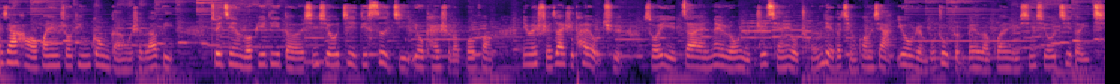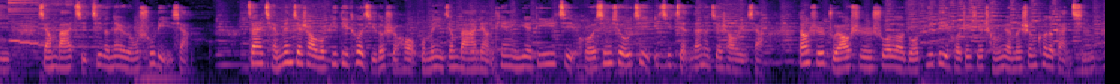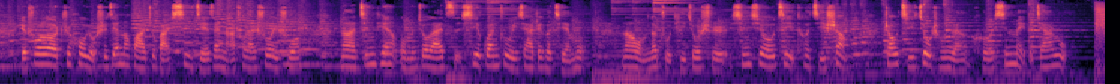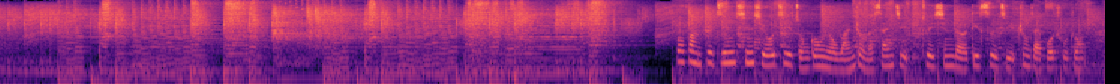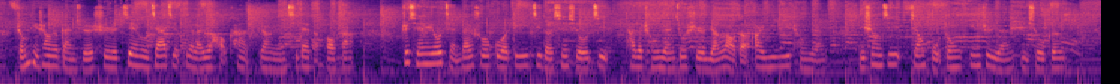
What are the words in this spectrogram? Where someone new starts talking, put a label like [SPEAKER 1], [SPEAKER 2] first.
[SPEAKER 1] 大家好，欢迎收听共感，我是 Lovey。最近罗 PD 的新《西游记》第四季又开始了播放，因为实在是太有趣，所以在内容与之前有重叠的情况下，又忍不住准备了关于新《西游记》的一期，想把几季的内容梳理一下。在前面介绍罗 PD 特辑的时候，我们已经把《两天一夜》第一季和《新西游记》一起简单的介绍了一下。当时主要是说了罗 PD 和这些成员们深刻的感情，也说了之后有时间的话就把细节再拿出来说一说。那今天我们就来仔细关注一下这个节目。那我们的主题就是《新西游记》特辑上，召集旧成员和新美的加入。播放至今，《新西游记》总共有完整的三季，最新的第四季正在播出中。整体上的感觉是渐入佳境，越来越好看，让人期待感爆发。之前也有简单说过，第一季的《新西游记》，它的成员就是元老的二一一成员：李胜基、江虎东、殷志源、李秀根。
